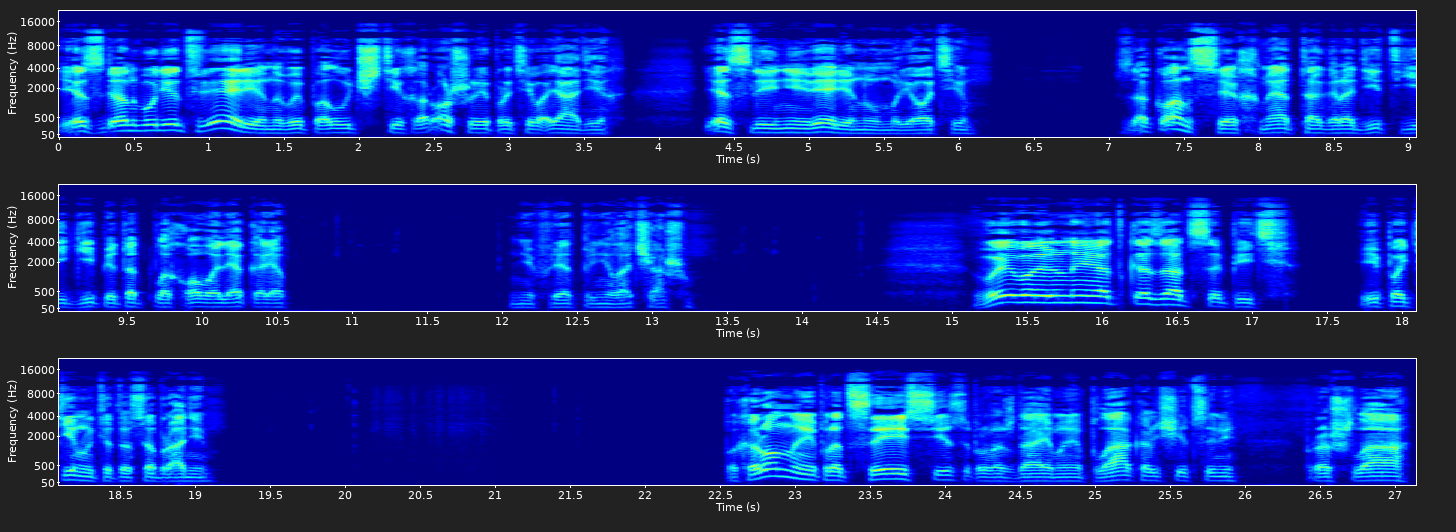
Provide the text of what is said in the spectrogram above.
Если он будет верен, вы получите хорошее противоядие. Если не верен, умрете. Закон Сехмет оградит Египет от плохого лекаря. Нефред приняла чашу. — Вы вольны отказаться пить и покинуть это собрание. Похоронная процессия, сопровождаемая плакальщицами, прошла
